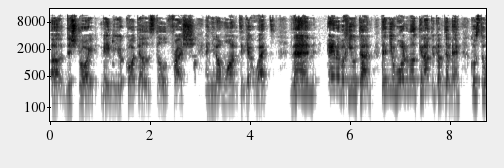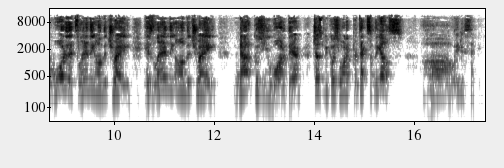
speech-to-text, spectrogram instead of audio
uh, destroyed, maybe your kotel is still fresh and you don't want it to get wet, then then your watermelon cannot become tameh because the water that's landing on the tray is landing on the tray not because you want it there, just because you want to protect something else. Oh, wait a second.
